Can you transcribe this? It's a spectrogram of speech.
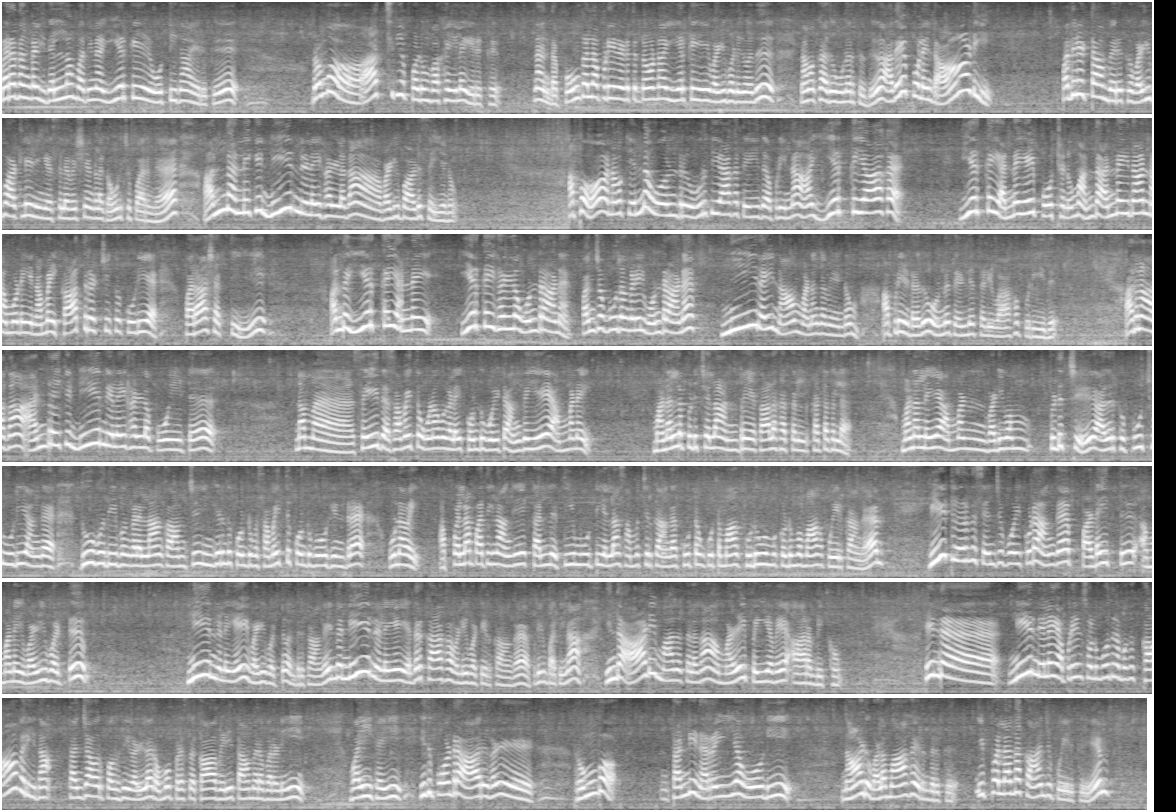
விரதங்கள் இதெல்லாம் பார்த்திங்கன்னா இயற்கையை ஒட்டி தான் இருக்குது ரொம்ப ஆச்சரியப்படும் வகையில் இருக்குது நான் இந்த பொங்கல் அப்படின்னு எடுத்துட்டோன்னா இயற்கையை வழிபடுவது நமக்கு அது உணர்த்துது. அதே போல் இந்த ஆடி பதினெட்டாம் பேருக்கு வழிபாட்டிலே நீங்கள் சில விஷயங்களை கவனித்து பாருங்கள் அந்த அன்னைக்கு நீர்நிலைகளில் தான் வழிபாடு செய்யணும். அப்போது நமக்கு என்ன ஒன்று உறுதியாக தெரியுது அப்படின்னா இயற்கையாக இயற்கை அன்னையை போற்றணும். அந்த அன்னை தான் நம்முடைய நம்மை காத்து ரட்சிக்கக்கூடிய பராசக்தி. அந்த இயற்கை அன்னை இயற்கைகளில் ஒன்றான பஞ்சபூதங்களில் ஒன்றான நீரை நாம் வணங்க வேண்டும் அப்படின்றது ஒன்று தெள்ளு தெளிவாக புரியுது. அதனால தான் அன்றைக்கு நீர்நிலைகளில் போயிட்டு நம்ம செய்த சமைத்த உணவுகளை கொண்டு போயிட்டு அங்கேயே அம்மனை மணலில் பிடிச்செல்லாம் அன்றைய காலகட்டத்தில் கட்டத்தில் மணல்லையே அம்மன் வடிவம் பிடிச்சு அதற்கு பூச்சூடி அங்கே தூப தீபங்கள் எல்லாம் காமிச்சு இங்கிருந்து கொண்டு சமைத்து கொண்டு போகின்ற உணவை. அப்போல்லாம் பார்த்தீங்கன்னா அங்கேயே கல் தீ மூட்டி எல்லாம் சமைச்சிருக்காங்க. கூட்டம் கூட்டமாக குடும்பம் குடும்பமாக போயிருக்காங்க. வீட்டிலிருந்து செஞ்சு போய் கூட அங்கே படைத்து அம்மனை வழிபட்டு நீர்நிலையை வழிபட்டு வந்திருக்காங்க. இந்த நீர்நிலையை எதற்காக வழிபட்டிருக்காங்க அப்படின்னு பார்த்தீங்கன்னா இந்த ஆடி மாதத்தில் தான் மழை பெய்யவே ஆரம்பிக்கும். இந்த நீர்நிலை அப்படின்னு சொல்லும்போது நமக்கு காவிரி தான். தஞ்சாவூர் பகுதிகளில் ரொம்ப பிரச காவிரி தாமிரபரணி வைகை இது போன்ற ஆறுகள் ரொம்ப தண்ணி நிறைய ஓடி நாடு வளமாக இருந்திருக்கு. இப்போல்லாம் தான் காஞ்சு போயிருக்கு.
